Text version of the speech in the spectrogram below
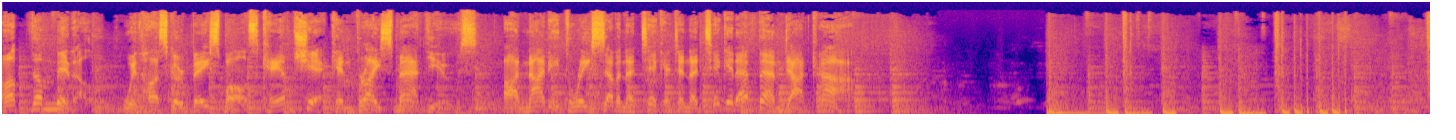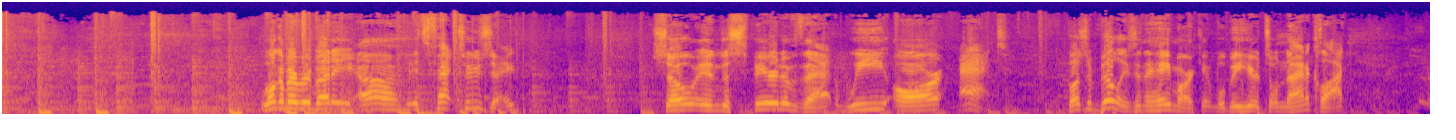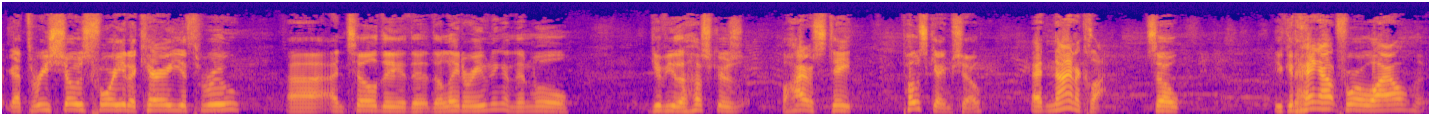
up the middle with Husker Baseball's Cam Chick and Bryce Matthews on 93.7 The Ticket and theticketfm.com. Welcome, everybody. Uh, it's Fat Tuesday. So, in the spirit of that, we are at Buzzard Billy's in the Haymarket. We'll be here till 9 o'clock. Got three shows for you to carry you through uh, until the, the, the later evening, and then we'll give you the Huskers Ohio State post-game show at 9 o'clock. So, you can hang out for a while,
